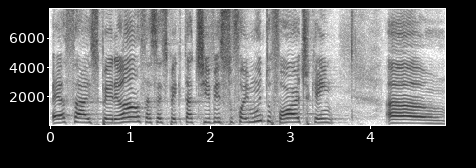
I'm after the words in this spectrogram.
essa esperança, essa expectativa, isso foi muito forte. Quem. Ah,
